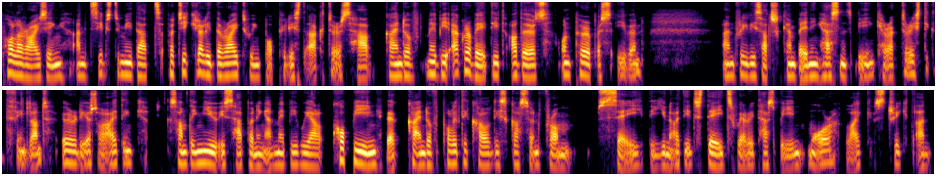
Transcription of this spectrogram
polarizing and it seems to me that particularly the right-wing populist actors have kind of maybe aggravated others on purpose even. And really such campaigning hasn't been characteristic of finland earlier so i think something new is happening and maybe we are copying the kind of political discussion from say the united states where it has been more like strict and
